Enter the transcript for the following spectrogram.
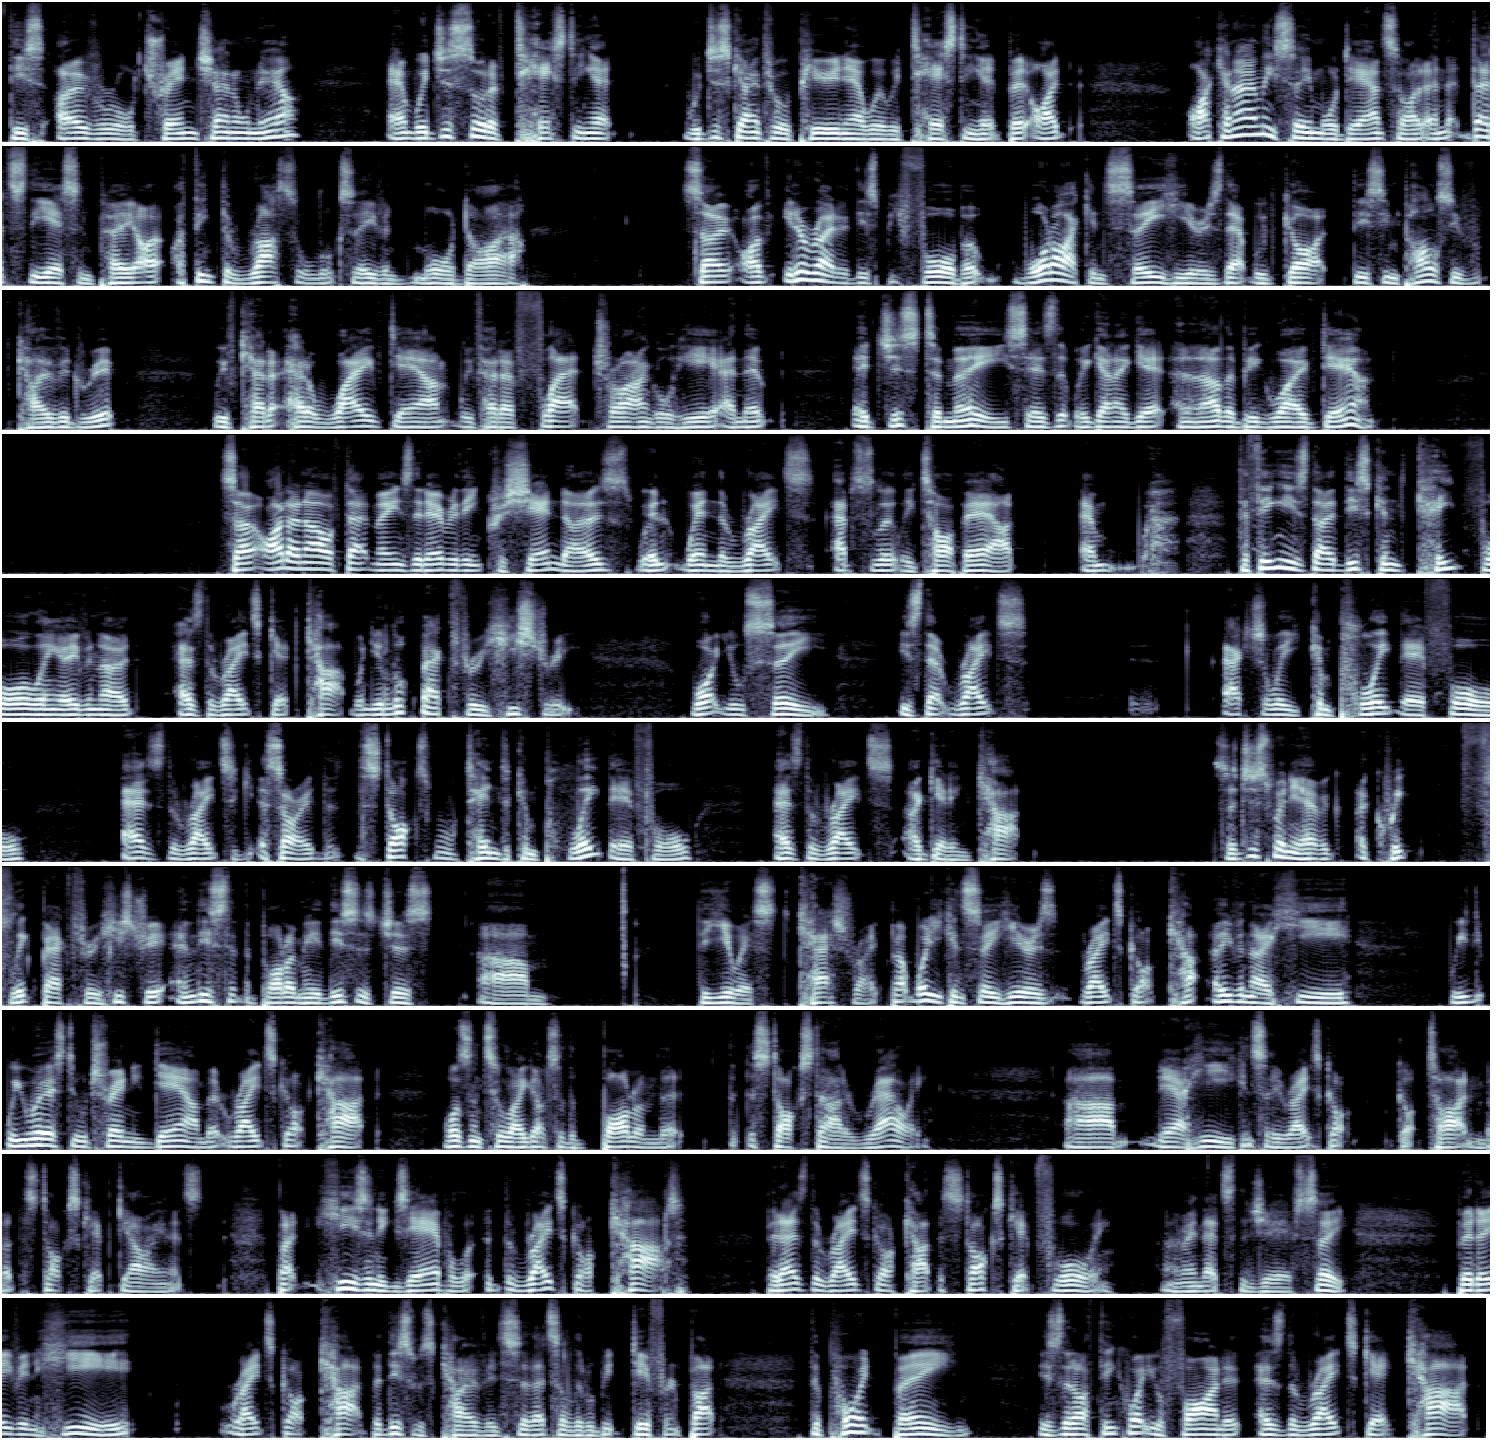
this overall trend channel now, and we're just sort of testing it we're just going through a period now where we're testing it, but I I can only see more downside, and that's the S&P. I, I think the Russell looks even more dire. So I've iterated this before, but what I can see here is that we've got this impulsive COVID rip. We've had a, had a wave down. We've had a flat triangle here, and that it just to me says that we're going to get another big wave down. So I don't know if that means that everything crescendos when when the rates absolutely top out. And the thing is, though, this can keep falling even though as the rates get cut. When you look back through history, what you'll see is that rates actually complete their fall as the rates. Sorry, the, the stocks will tend to complete their fall as the rates are getting cut. So just when you have a, a quick flick back through history, and this at the bottom here, this is just um, the US cash rate. But what you can see here is rates got cut, even though here we, we were still trending down, but rates got cut. It wasn't until they got to the bottom that, that the stock started rallying. Um, now here you can see rates got, got tightened, but the stocks kept going. That's, but here's an example. The rates got cut, but as the rates got cut, the stocks kept falling. I mean, that's the GFC. But even here, rates got cut, but this was COVID, so that's a little bit different. But the point being is that I think what you'll find as the rates get cut,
